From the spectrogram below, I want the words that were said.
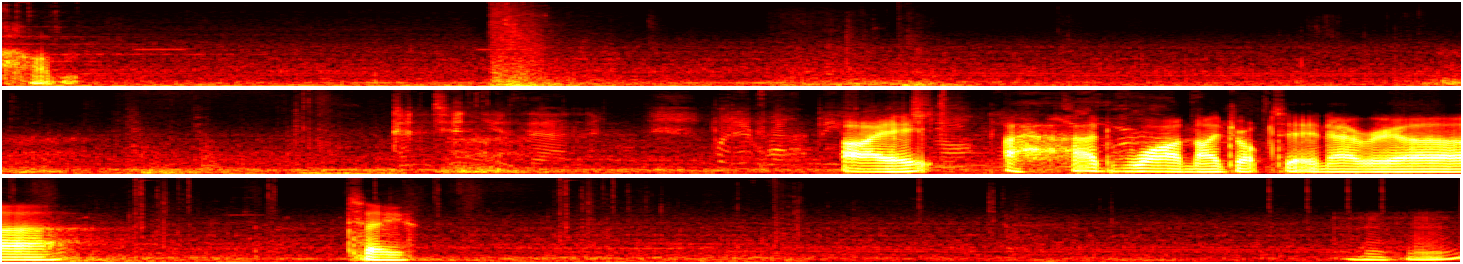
um, I I had one. I dropped it in area two. hmm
